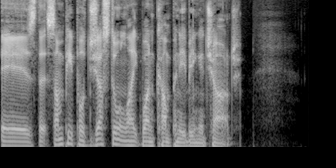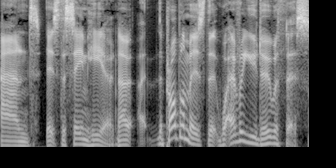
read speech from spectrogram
is that some people just don't like one company being in charge. And it's the same here. Now, uh, the problem is that whatever you do with this,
